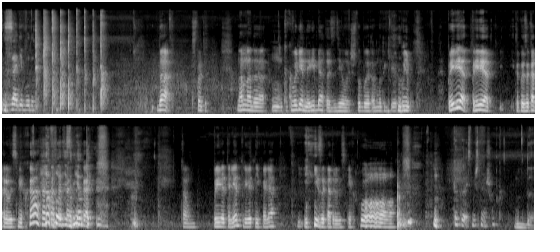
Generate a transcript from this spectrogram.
Сзади будут. Да, кстати, нам надо, как выленные ребята сделать, чтобы это мы такие будем. Привет, привет. И такой закадровый смех. Ха-ха-ха. Аплодисменты. Там, привет, Элен, привет, Николя. И, и закадровый смех. О, Какая смешная шутка. Да.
